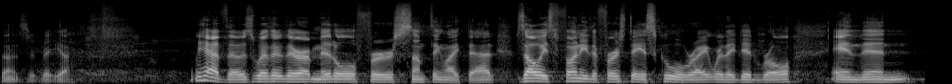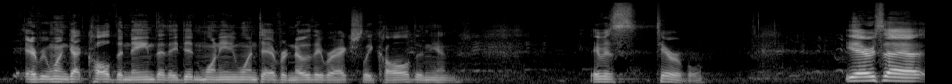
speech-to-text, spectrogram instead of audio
Don't answer but yeah. We have those, whether they're our middle, first, something like that. It's always funny the first day of school, right, where they did roll, and then everyone got called the name that they didn't want anyone to ever know they were actually called, and it was terrible. There's, a,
